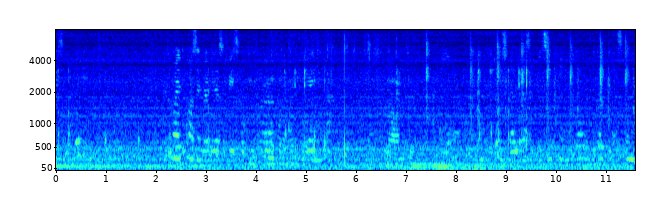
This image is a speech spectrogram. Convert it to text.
Facebook. Ito nga, ito nga, send lang nila sa Facebook yung uh, lagay nila. Tapos dahil ka sa Facebook, ito, ito, pilas ka na.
